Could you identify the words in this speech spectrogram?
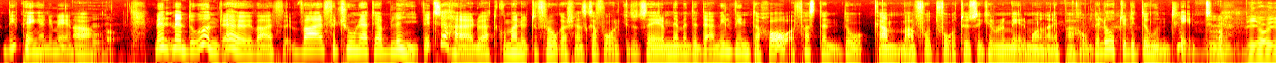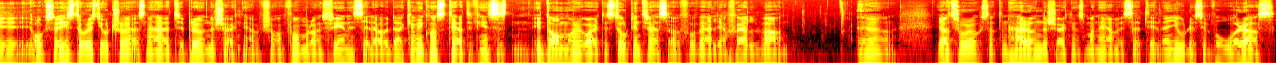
Det är pengar det med. Ja. Men, men då undrar jag ju varför. Varför tror ni att det har blivit så här då? Att går man ut och frågar svenska folket och säger nej men det där vill vi inte ha. Fast då kan man få 2000 kronor mer i månaden i pension. Det låter ju lite undligt. Mm. Ja, vi har ju också historiskt gjort sådana här typer av undersökningar från Fondbolagsföreningens sida. Och där kan vi konstatera att det finns, i dem har det varit ett stort intresse av att få välja själva. Uh, jag tror också att den här undersökningen som man hänvisar till, den gjordes i våras.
